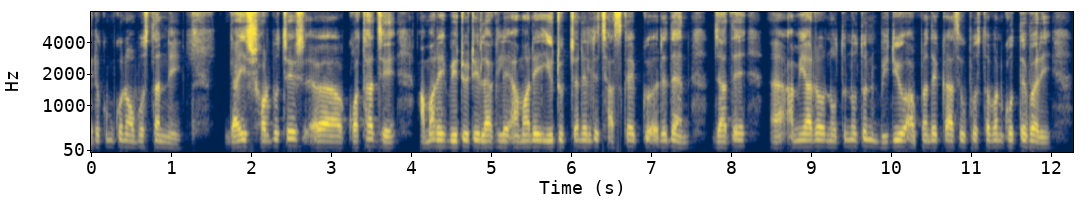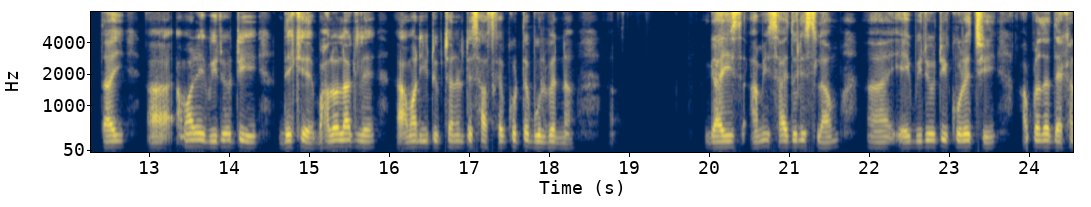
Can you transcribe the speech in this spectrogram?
এরকম কোনো অবস্থান নেই। গাইজ সর্বশেষ কথা যে, আমার এই ভিডিওটি লাগলে আমার এই ইউটিউব চ্যানেলটি সাবস্ক্রাইব করে দেন, যাতে আমি আরও নতুন নতুন ভিডিও আপনাদের কাছে উপস্থাপন করতে পারি। তাই আমার এই ভিডিওটি দেখে ভালো লাগলে আমার ইউটিউব চ্যানেলটি সাবস্ক্রাইব করতে ভুলবেন না। গাইস আমি সাইদুল ইসলাম এই ভিডিওটি করেছি, আপনাদের দেখান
